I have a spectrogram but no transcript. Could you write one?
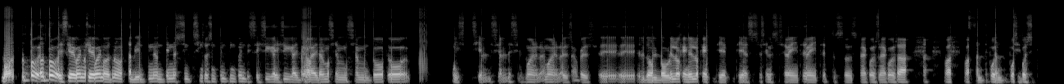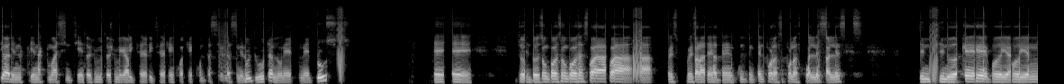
Lo otro, es que, bueno, que, bueno, no, también tiene, tiene 156 gigas de almacenamiento inicial, bueno, bueno, pues, eh, el doble lo que, lo que tiene, tiene 120, 20, entonces es una cosa, una cosa bastante positiva, tiene, tiene más de 108 megapíxeles en cualquier cuenta en el no en Plus. Eh, entonces son, cosas para, para, pues, para tener por las, por las cuales sin, sin, duda que podría, podrían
